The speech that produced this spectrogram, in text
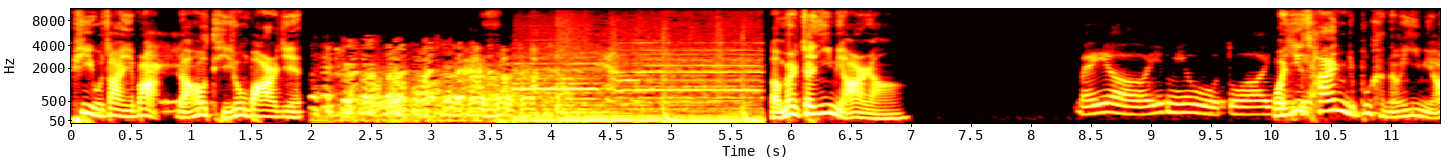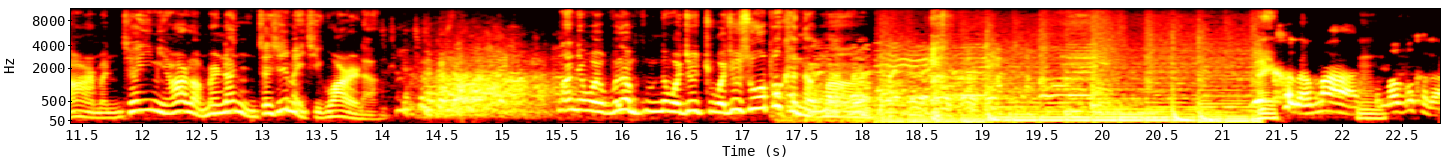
屁股占一半，然后体重八十斤。老妹儿真一米二啊？没有一米五多，我一猜你就不可能一米二嘛！你这一米二老妹儿，那你真是煤气罐了。那你我我那那我就我就说不可能嘛。不可能嘛？怎么不可能？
